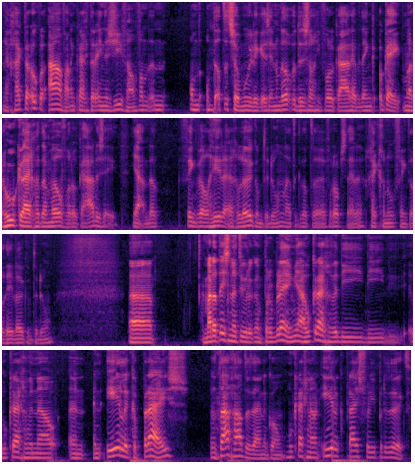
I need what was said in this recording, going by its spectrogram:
nou, ga ik daar ook wel aan van en krijg ik daar energie van. Van een, om, omdat het zo moeilijk is en omdat we dus nog niet voor elkaar hebben, denk ik, oké, maar hoe krijgen we het dan wel voor elkaar? Dus eh, ja, dat vind ik wel heel erg leuk om te doen. Laat ik dat uh, voorop stellen. Gek genoeg vind ik dat heel leuk om te doen. Uh, maar dat is natuurlijk een probleem. Ja, hoe krijgen we, die, die, die, hoe krijgen we nou een, een eerlijke prijs want daar gaat het uiteindelijk om. Hoe krijg je nou een eerlijke prijs voor je product?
